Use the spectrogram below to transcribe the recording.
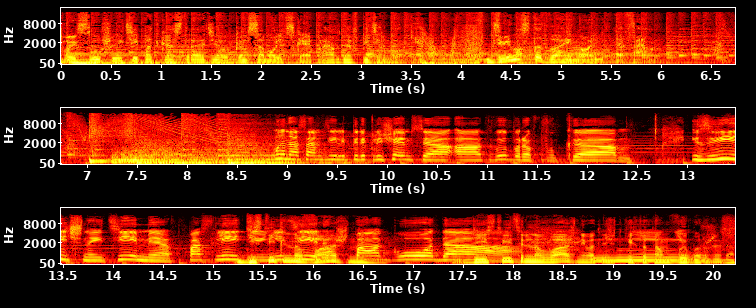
Вы слушаете подкаст радио «Комсомольская правда» в Петербурге. 92.0 FM. Мы на самом деле переключаемся от выборов к извечной теме в последнюю неделю. важной. Погода. Действительно важный, в отличие от каких-то там выборов. Ужас, да.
